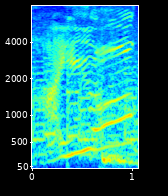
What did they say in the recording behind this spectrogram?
Are you okay?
